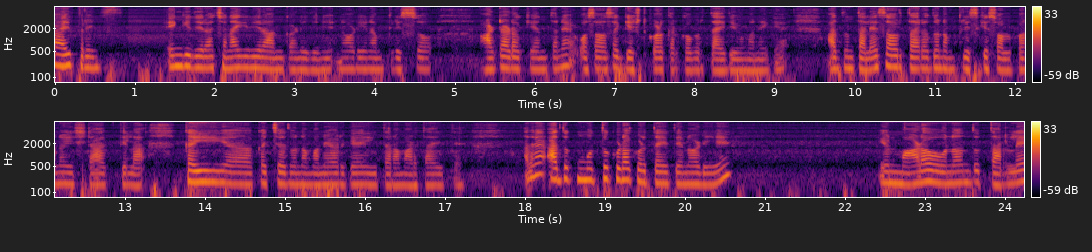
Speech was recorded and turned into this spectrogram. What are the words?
ಹಾಯ್ ಫ್ರೆಂಡ್ಸ್ ಹೆಂಗಿದ್ದೀರಾ? ಚೆನ್ನಾಗಿದ್ದೀರಾ ಅಂದ್ಕೊಂಡಿದ್ದೀನಿ ನೋಡಿ ನಮ್ಮ ಕ್ರಿಸ್ಸು ಆಟ ಆಡೋಕ್ಕೆ ಅಂತಲೇ ಹೊಸ ಹೊಸ ಗೆಸ್ಟ್ಗಳು ಕರ್ಕೊಬರ್ತಾ ಇದ್ದೀವಿ ಮನೆಗೆ. ಅದನ್ನ ತಲೆ ಸವರ್ತಾ ಇರೋದು ನಮ್ಮ ಕ್ರಿಸ್ಗೆ ಸ್ವಲ್ಪನೂ ಇಷ್ಟ ಆಗ್ತಿಲ್ಲ. ಕೈ ಕಚ್ಚೋದು ನಮ್ಮ ಮನೆಯವ್ರಿಗೆ ಈ ಥರ ಮಾಡ್ತಾ ಐತೆ ಆದರೆ ಅದಕ್ಕೆ ಮುತ್ತು ಕೂಡ ಕೊಡ್ತೈತೆ ನೋಡಿ. ಇವನು ಮಾಡೋ ಒಂದೊಂದು ತರಲೆ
